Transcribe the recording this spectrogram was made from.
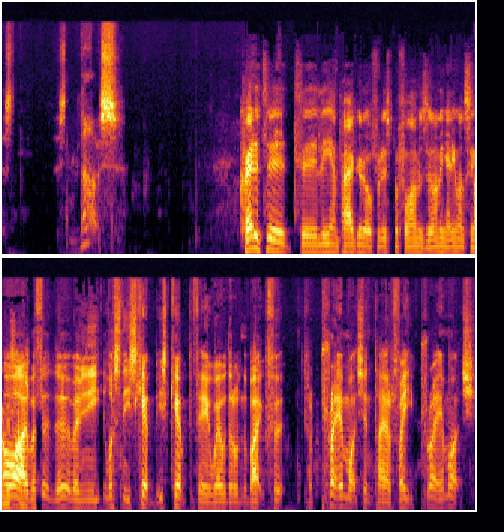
it's, it's nuts. Credit to, to Liam Parker though for this performance. I don't think anyone's seen this. Oh, aye, coming. with it, the, I mean, he, listen, he's kept he's kept uh, Wilder on the back foot for pretty much the entire fight. Pretty much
